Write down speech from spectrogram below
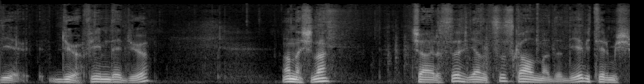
diye diyor filmde diyor. Anlaşılan çağrısı yanıtsız kalmadı diye bitirmiş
